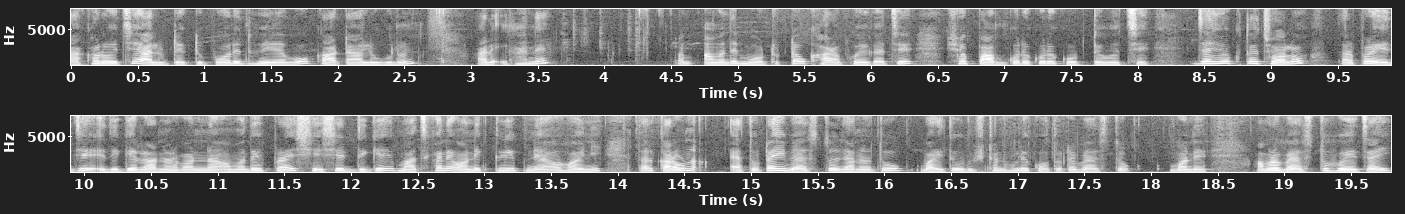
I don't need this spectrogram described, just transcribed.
রাখা রয়েছে, আলুটা একটু পরে ধুয়ে নেব, কাটা আলুগুলো। আর এখানে আমাদের মোটরটাও খারাপ হয়ে গেছে, সব পাম্প করে করে করতে হচ্ছে। যাই হোক তো চলো, তারপর এই যে এদিকে রান্নার বান্না আমাদের প্রায় শেষের দিকে, মাঝখানে অনেক ক্লিপ নেওয়া হয়নি। তার কারণ এতটাই ব্যস্ত, জানো তো, বাড়িতে অনুষ্ঠান হলে কতটা ব্যস্ত মানে আমরা ব্যস্ত হয়ে যাই।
